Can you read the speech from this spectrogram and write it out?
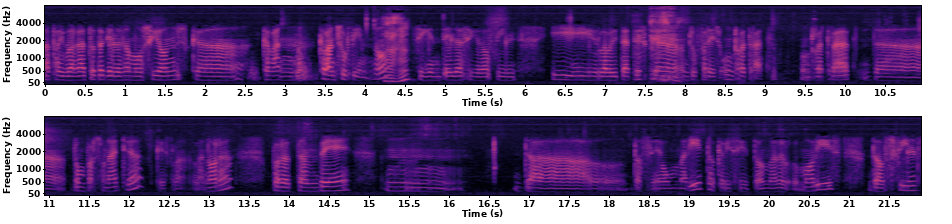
apaivagar totes aquelles emocions que, que, van, que van sortint, no? Uh -huh. siguin d'ella, sigui del fill, i la veritat és que ens ofereix un retrat, un retrat d'un personatge, que és la, la Nora, però també mm, del, del seu marit, el que sigut el Maurice, dels fills,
